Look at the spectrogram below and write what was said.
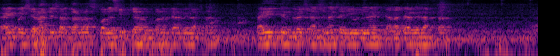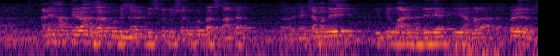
काही पैसे राज्य सरकारला स्कॉलरशिपच्या रूपाने द्यावे लागतात. काही केंद्र शासनाच्या योजना आहेत त्याला द्यावे लागतात. आणि हा तेरा हजार कोटीचं डिस्ट्रीब्युशन होत असतं. आता ह्याच्यामध्ये किती वाढ झालेली आहे ती आम्हाला आता कळेलच.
